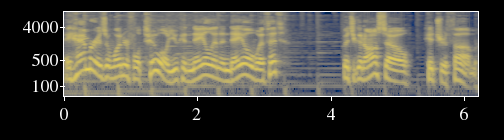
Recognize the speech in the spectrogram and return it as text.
A hammer is a wonderful tool. You can nail in a nail with it, but you can also hit your thumb.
